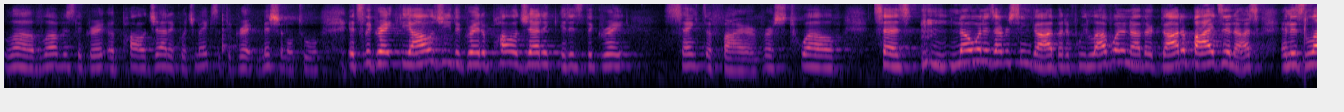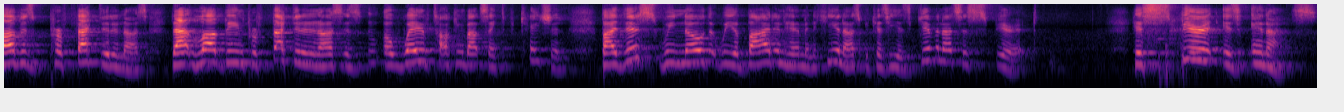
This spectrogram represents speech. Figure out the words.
love. Love is the great apologetic, which makes it the great missional tool. It's the great theology, the great apologetic. It is the great sanctifier. Verse 12 says, No one has ever seen God, but if we love one another, God abides in us, and his love is perfected in us. That love being perfected in us is a way of talking about sanctification. By this, we know that we abide in him and he in us because he has given us his spirit. His spirit is in us.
